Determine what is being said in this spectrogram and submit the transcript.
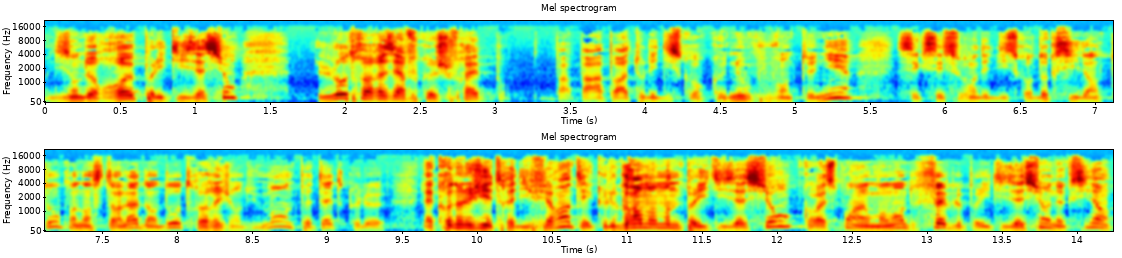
disons, de repolitisation. L'autre réserve que je ferai par, rapport à tous les discours que nous pouvons tenir, c'est que c'est souvent des discours d'occidentaux. Pendant ce temps-là, dans d'autres régions du monde, peut-être que la chronologie est très différente et que le grand moment de politisation correspond à un moment de faible politisation en Occident.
